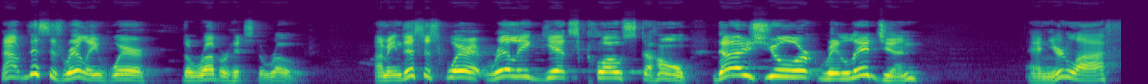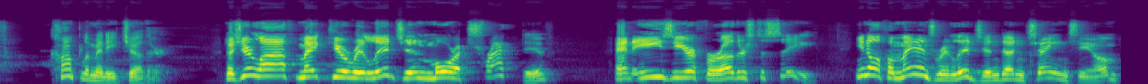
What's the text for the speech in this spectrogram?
Now, this is really where the rubber hits the road. I mean, this is where it really gets close to home. Does your religion and your life complement each other? Does your life make your religion more attractive and easier for others to see? You know, if a man's religion doesn't change him,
